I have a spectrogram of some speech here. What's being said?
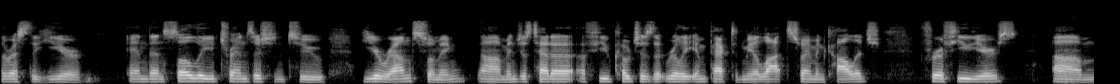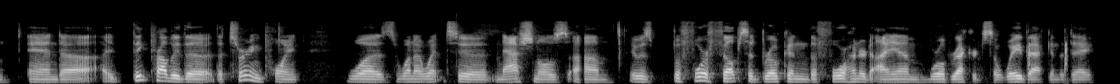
the rest of the year. And then slowly transition to year-round swimming, um, and just had a, a, few coaches that really impacted me a lot. Swam in college for a few years, um, and uh, I think probably the the turning point was when I went to nationals. Um, it was before Phelps had broken the 400 IM world record, so way back in the day.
